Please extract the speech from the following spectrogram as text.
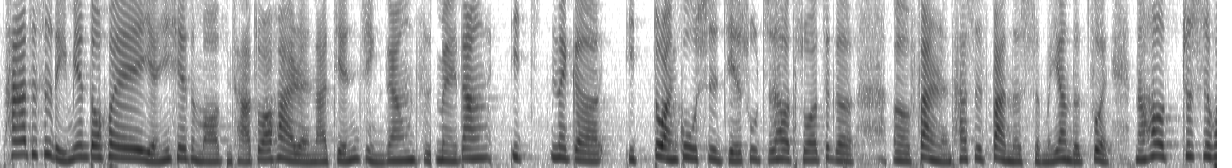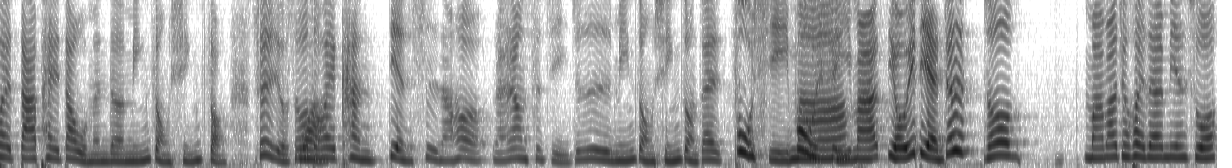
它就是里面都会演一些什么警察抓坏人啊、检警这样子。每当一那个一段故事结束之后，说这个呃犯人他是犯了什么样的罪，然后就是会搭配到我们的民总行总，所以有时候都会看电视，然后来让自己就是民总行总在复习复习吗？有一点就是时候妈妈就会在那边说。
